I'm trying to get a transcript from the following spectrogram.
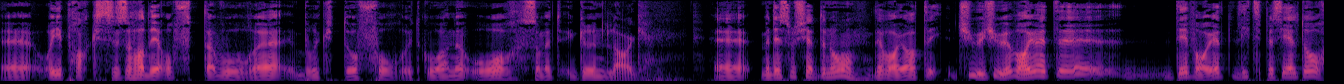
Eh, og i praksis så har det ofte vært brukt forutgående år som et grunnlag. Eh, men det som skjedde nå, det var jo at 2020 var jo et Det var jo et litt spesielt år.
